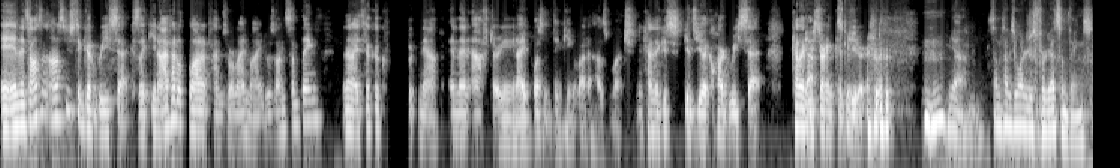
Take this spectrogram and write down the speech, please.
and it's also honestly just a good reset because like you know I've had a lot of times where my mind was on something and then I took a quick nap and then after you know I wasn't thinking about it as much and kind of just gives you like a hard reset, kind of like yeah, restarting a computer. mm-hmm, yeah, sometimes you want to just forget some things,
